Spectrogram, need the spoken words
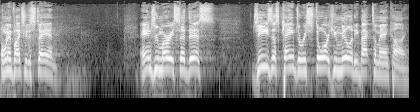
I want to invite you to stand. Andrew Murray said this Jesus came to restore humility back to mankind.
